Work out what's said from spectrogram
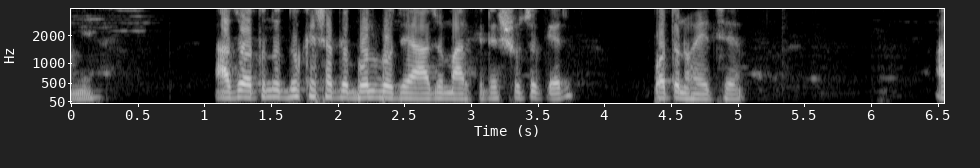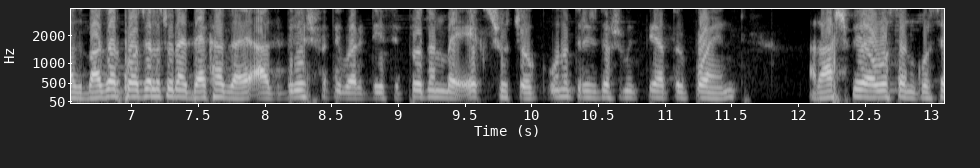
আমি। আজও অত্যন্ত দুঃখের সাথে বলব যে আজও মার্কেটের সূচকের পতন হয়েছে। আজ বাজার পর্যালোচনায় দেখা যায়, আজ বৃহস্পতিবার ডিএসসি প্রধান বা এক্স সূচক উনত্রিশ দশমিক তিয়াত্তর পয়েন্ট হ্রাস পেয়ে অবস্থান করছে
